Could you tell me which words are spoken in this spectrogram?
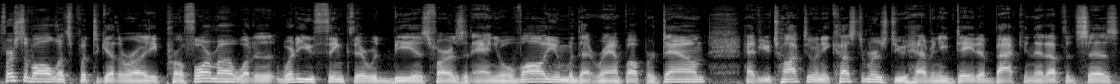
First of all, let's put together a pro forma. What is, what do you think there would be as far as an annual volume? Would that ramp up or down? Have you talked to any customers? Do you have any data backing that up that says,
